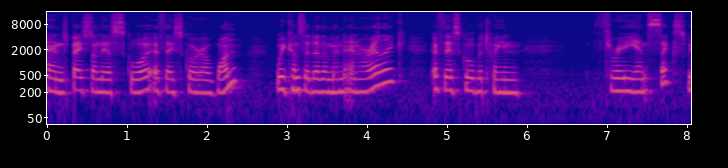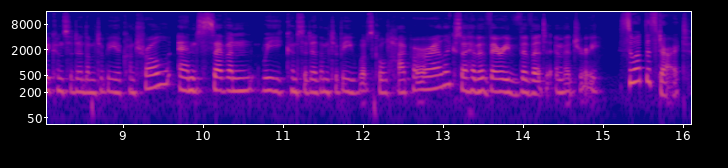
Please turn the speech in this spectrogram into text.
And based on their score, if they score a 1, we consider them an anauralic. If they score between 3 and 6, we consider them to be a control. And 7, we consider them to be what's called hyperauralic, so have a very vivid imagery. So at the start,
